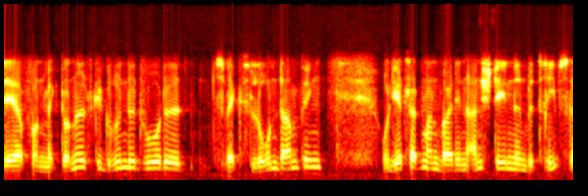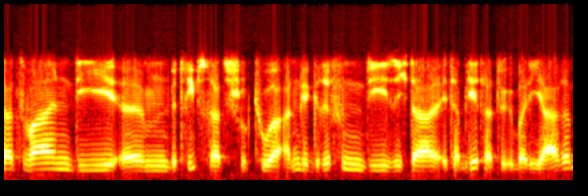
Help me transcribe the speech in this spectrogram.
der von McDonalds gegründet wurde, zwecks Lohndumping. Und jetzt hat man bei den anstehenden Betriebsratswahlen die ähm, Betriebsratsstruktur angegriffen, die sich da etabliert hatte über die Jahre.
